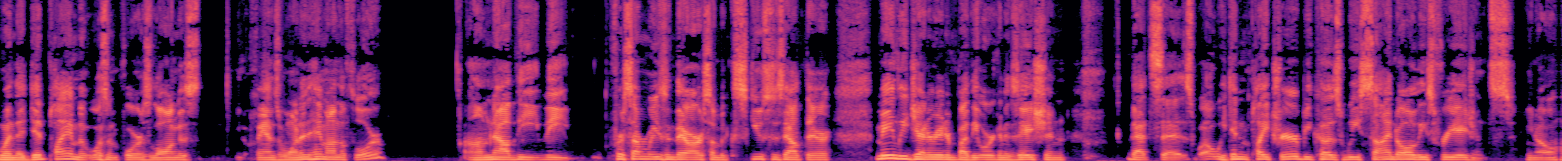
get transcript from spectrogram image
When they did play him, it wasn't for as long as fans wanted him on the floor. Um, now the the for some reason there are some excuses out there, mainly generated by the organization that says, well, we didn't play Trier because we signed all these free agents. You know,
